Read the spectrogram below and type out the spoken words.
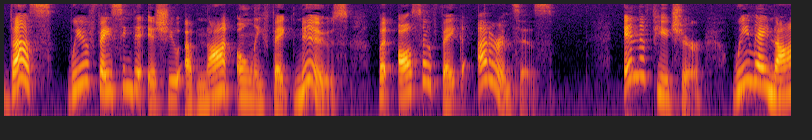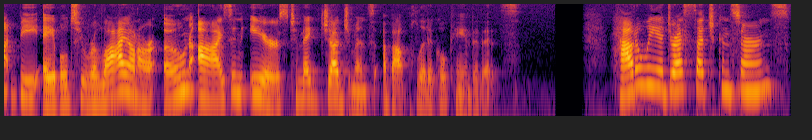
Thus, we are facing the issue of not only fake news, but also fake utterances. In the future, we may not be able to rely on our own eyes and ears to make judgments about political candidates. How do we address such concerns?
